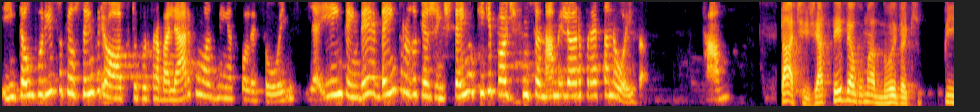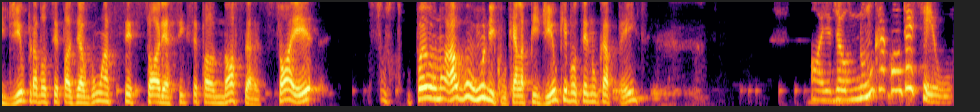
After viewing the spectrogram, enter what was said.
Então, por isso que eu sempre opto por trabalhar com as minhas coleções e aí entender dentro do que a gente tem o que, que pode funcionar melhor para essa noiva. Tá? Tati, já teve alguma noiva que pediu para você fazer algum acessório assim que você falou, nossa, só ele. Foi algo único que ela pediu que você nunca fez? Olha, Joe, nunca aconteceu,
